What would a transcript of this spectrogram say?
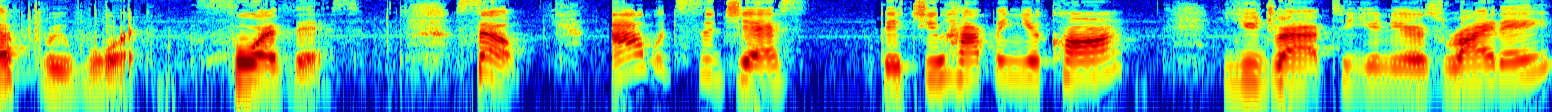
up reward for this. So, I would suggest that you hop in your car, you drive to your nearest Rite Aid,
